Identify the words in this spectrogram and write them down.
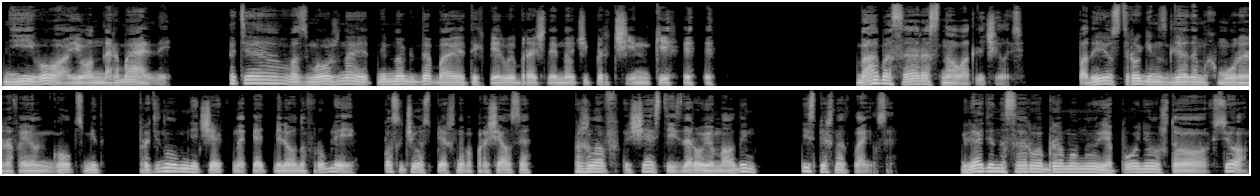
не его, и он нормальный. Хотя, возможно, это немного добавит их первой брачной ночи перчинки. Баба Сара снова отличилась. Под ее строгим взглядом хмурый Рафаэл Голдсмит протянул мне чек на 5 миллионов рублей, после чего спешно попрощался, пожелав счастья и здоровья молодым, и спешно откланялся. Глядя на Сару Абрамовну, я понял, что все,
